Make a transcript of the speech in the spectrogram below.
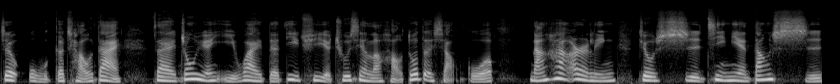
这五个朝代，在中原以外的地区也出现了好多的小国。南汉二陵就是纪念当时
